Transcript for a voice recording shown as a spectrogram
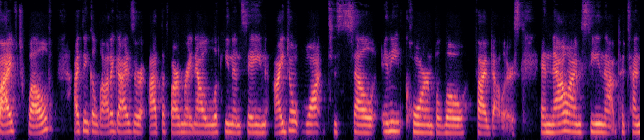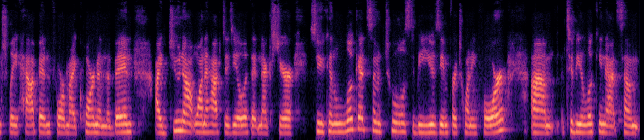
512. I think a lot of guys are at the farm right now looking and saying, I don't want to sell any corn below $5. And now I'm seeing that potentially happen for my corn in the bin. I do not want to have to deal with it next year. So you can look at some tools to be using for 24 um, to be looking at some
